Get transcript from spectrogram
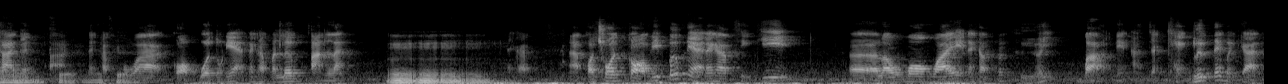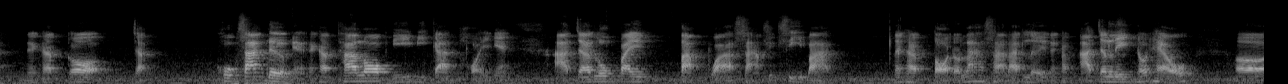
ค่าเงินโอเคบาทนะครับโอเคเพราะว่ากรอบบนตรงเนี้ยนะครับ มันเริ่มตันละอืมอืมอืมอืมนะครับอะพอชนกรอบนี้ปุ๊บเนี่ยนะครับ สิ่งที่เอ่อเรามองไว้นะครับ ก็คือเฮ้ยบาทเนี่ยอาจจะแข็งลึกได้เหมือนกันนะครับ ก็จาก โครงสร้างเดิมเนี่ยนะครับถ้ารอบนี้มีการถอยเนี่ยอาจจะลงไปต่ำกว่า 34 บาทนะครับต่อดอลลาร์สหรัฐเลยนะครับอาจจะเล็งแถวแถวๆเอ่อ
